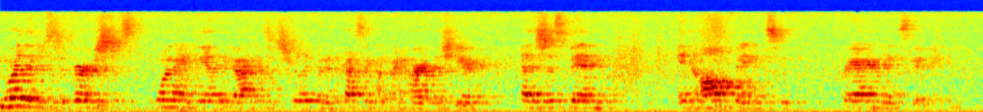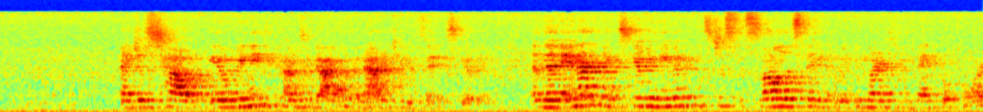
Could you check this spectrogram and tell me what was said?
more than just a verse, just one idea that God has just really been impressing on my heart this year has just been in all things with prayer and thanksgiving. And just how, you know, we need to come to God with an attitude of thanksgiving. And then in our thanksgiving, even if it's just the smallest thing that we can learn to be thankful for,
